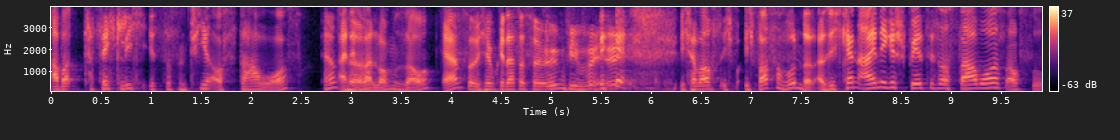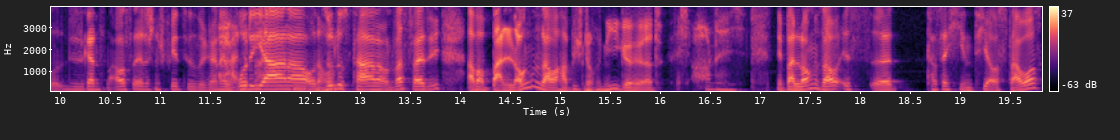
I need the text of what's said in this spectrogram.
Aber tatsächlich ist das ein Tier aus Star Wars. Ernsthaft? Eine Ballonsau. Ernsthaft? Ich habe gedacht, das wäre irgendwie. Ich habe auch, ich, ich war verwundert. Also ich kenne einige Spezies aus Star Wars, auch so diese ganzen außerirdischen Spezies, so keine eine Rhodianer und? Sulustaner und was weiß ich. Aber Ballonsau habe ich noch nie gehört. ich auch nicht. Eine Ballonsau ist äh, tatsächlich ein Tier aus Star Wars.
